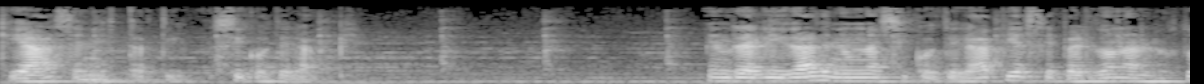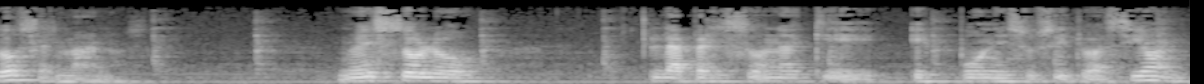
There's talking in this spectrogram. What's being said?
que hacen esta psicoterapia. En realidad en una psicoterapia se perdonan los dos hermanos. No es solo la persona que expone su situación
